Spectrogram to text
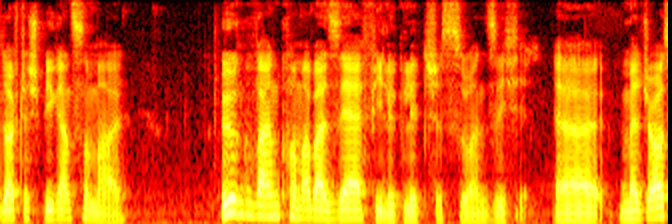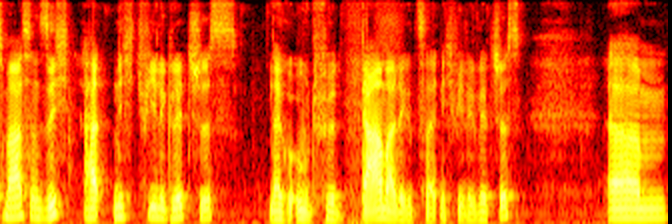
läuft das Spiel ganz normal. Irgendwann kommen aber sehr viele Glitches so an sich. Äh, Majora's Mask an sich hat nicht viele Glitches. Na gut, für damalige Zeit nicht viele Glitches. Ähm,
